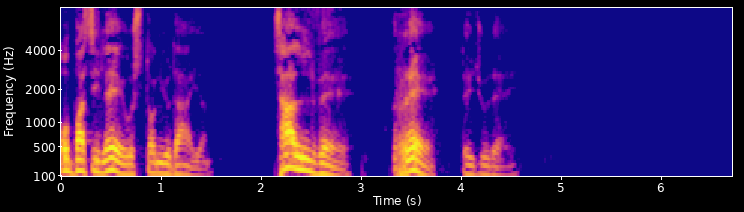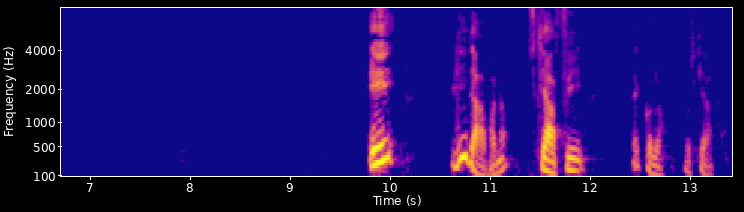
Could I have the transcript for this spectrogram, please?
o Basileus ton Judaion, salve, re dei giudei. E gli davano schiaffi, eccolo lo schiaffo.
